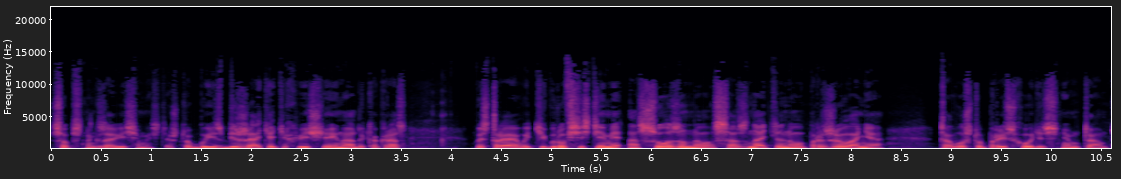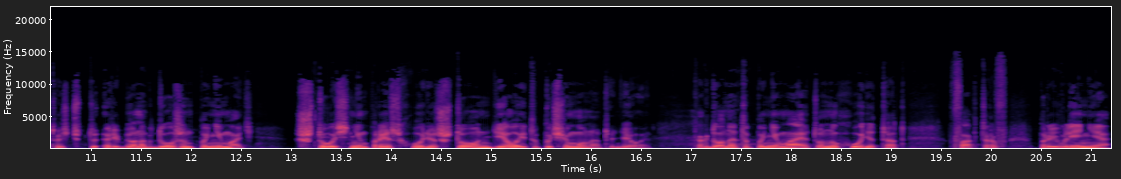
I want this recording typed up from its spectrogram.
собственно, к зависимости. Чтобы избежать этих вещей, надо как раз выстраивать игру в системе осознанного, сознательного проживания того, что происходит с ним там. То есть ребенок должен понимать, что с ним происходит, что он делает и почему он это делает. Когда он это понимает, он уходит от факторов проявления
